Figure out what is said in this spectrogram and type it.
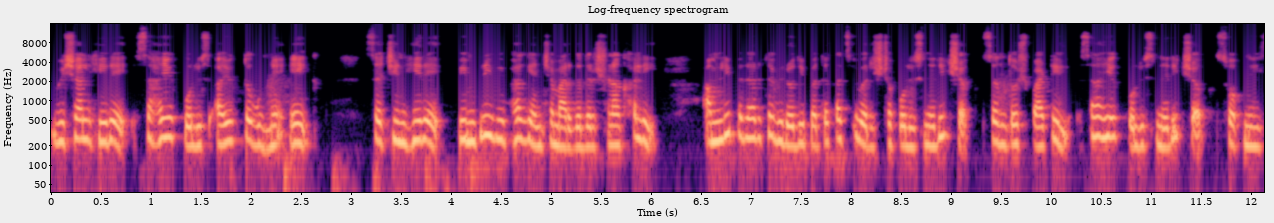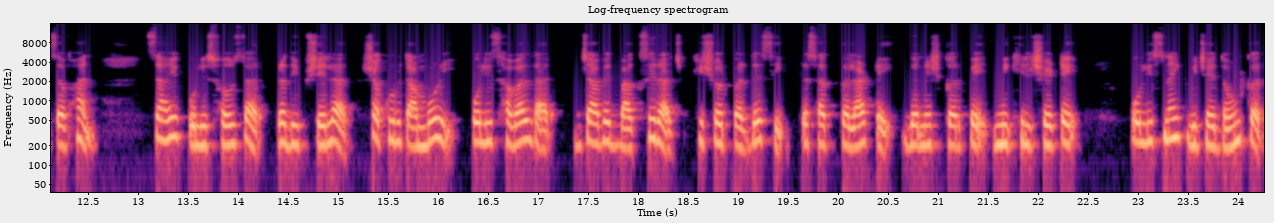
विशाल हिरे सहाय्यक पोलीस आयुक्त गुन्हे एक सचिन हिरे पिंपरी विभाग यांच्या मार्गदर्शनाखाली अंमली पदार्थ विरोधी पथकाचे वरिष्ठ पोलीस निरीक्षक संतोष पाटील सहाय्यक पोलीस निरीक्षक स्वप्नील चव्हाण सहाय्यक पोलीस फौजदार प्रदीप शेलार शकूर तांबोळी पोलीस हवालदार जावेद बागसिराज किशोर परदेसी प्रसाद कलाटे गणेश करपे निखिल शेटे पोलीस नाईक विजय दौंडकर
